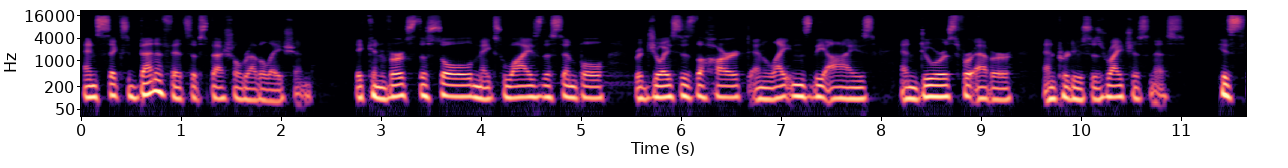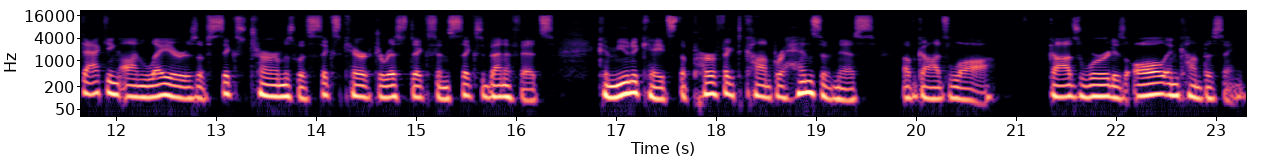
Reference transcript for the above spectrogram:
and six benefits of special revelation it converts the soul, makes wise the simple, rejoices the heart, enlightens the eyes, endures forever, and produces righteousness. His stacking on layers of six terms with six characteristics and six benefits communicates the perfect comprehensiveness of God's law. God's word is all encompassing,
